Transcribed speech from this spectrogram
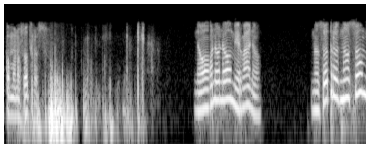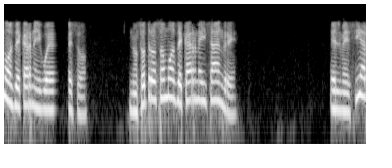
como nosotros. No, no, no, mi hermano. Nosotros no somos de carne y hueso. Nosotros somos de carne y sangre. El Mesías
